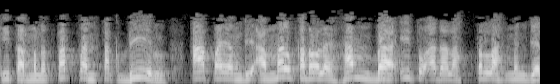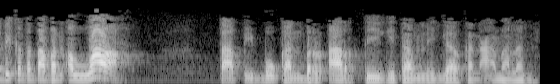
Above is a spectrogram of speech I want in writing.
kita menetapkan takdir. Apa yang diamalkan oleh hamba itu adalah telah menjadi ketetapan Allah. Tapi bukan berarti kita meninggalkan amalan.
